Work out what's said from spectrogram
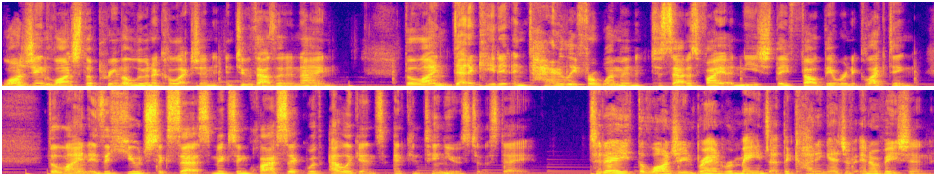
Longines launched the Prima Luna collection in 2009. The line dedicated entirely for women to satisfy a niche they felt they were neglecting. The line is a huge success, mixing classic with elegance and continues to this day. Today, the Longines brand remains at the cutting edge of innovation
